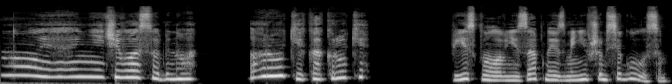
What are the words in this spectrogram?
Ну, ничего особенного. Руки как руки. Пискнула внезапно изменившимся голосом.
